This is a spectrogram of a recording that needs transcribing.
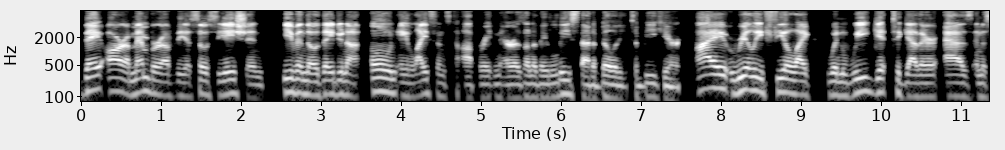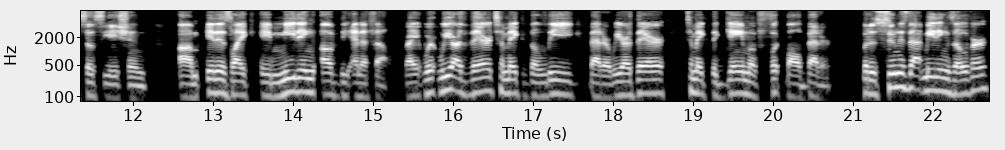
They are a member of the association, even though they do not own a license to operate in Arizona. They lease that ability to be here. I really feel like when we get together as an association, um, it is like a meeting of the NFL, right? We're, we are there to make the league better. We are there to make the game of football better. But as soon as that meeting's over,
